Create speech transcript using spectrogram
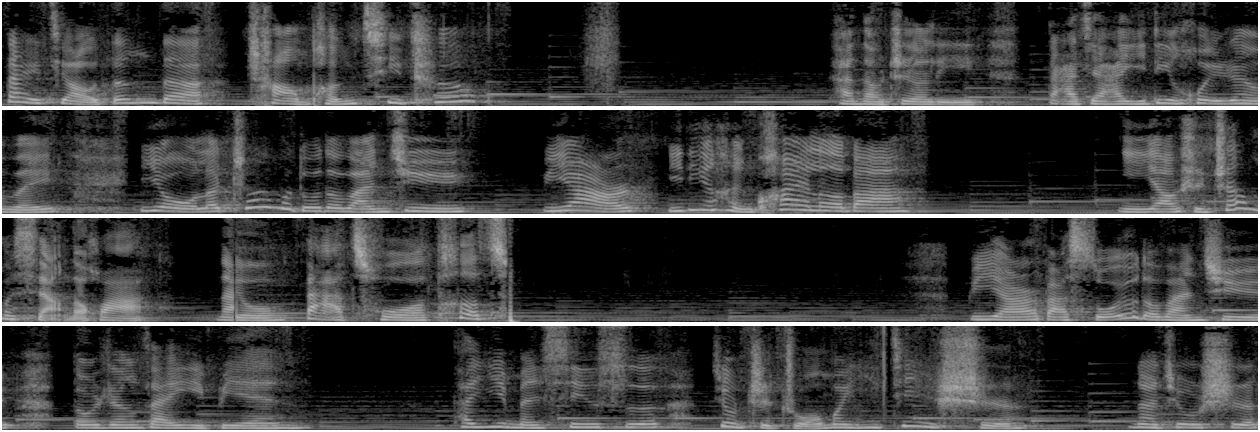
带脚蹬的敞篷汽车。看到这里，大家一定会认为，有了这么多的玩具，比尔一定很快乐吧？你要是这么想的话，那就大错特错。比尔把所有的玩具都扔在一边，他一门心思就只琢磨一件事，那就是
